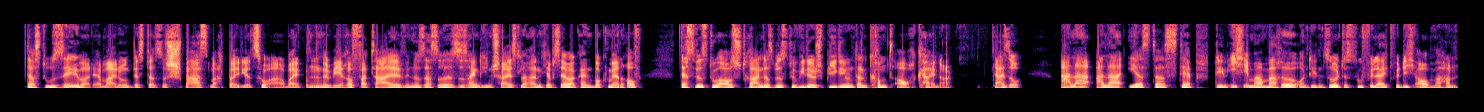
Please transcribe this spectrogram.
dass du selber der Meinung bist, dass es Spaß macht, bei dir zu arbeiten. Wäre fatal, wenn du sagst, oh, das ist eigentlich ein Scheißladen, ich habe selber keinen Bock mehr drauf. Das wirst du ausstrahlen, das wirst du widerspiegeln und dann kommt auch keiner. Also, aller, allererster Step, den ich immer mache und den solltest du vielleicht für dich auch machen.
